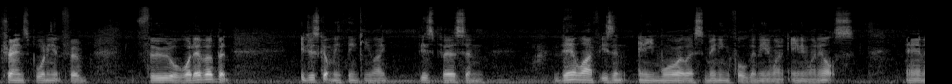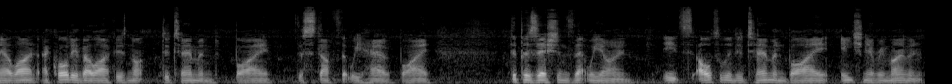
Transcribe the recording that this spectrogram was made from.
transporting it for food or whatever. But it just got me thinking, like this person, their life isn't any more or less meaningful than anyone anyone else, and our life, our quality of our life is not determined by the stuff that we have, by the possessions that we own. It's ultimately determined by each and every moment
